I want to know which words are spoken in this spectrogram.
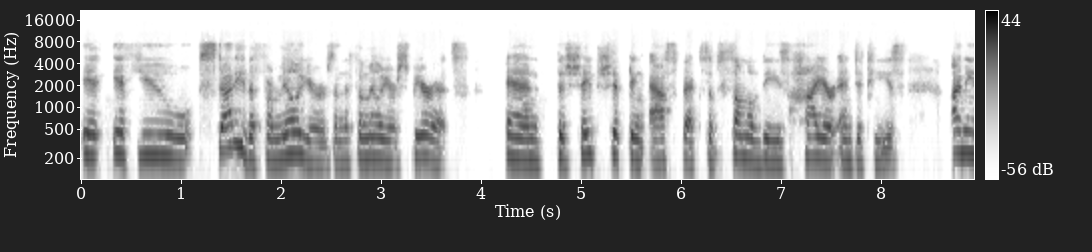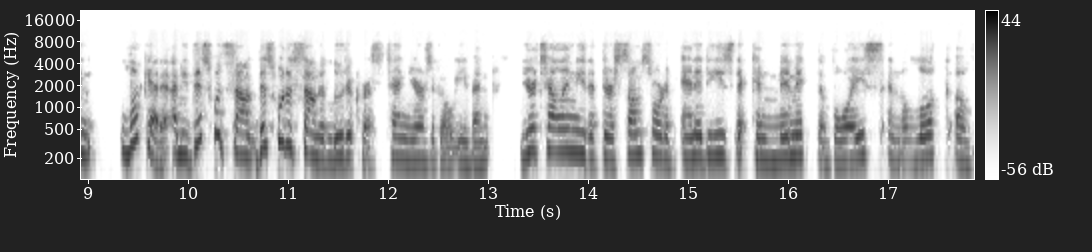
if you study the familiars and the familiar spirits, and the shape shifting aspects of some of these higher entities. I mean, look at it. I mean, this would sound, this would have sounded ludicrous 10 years ago, even. You're telling me that there's some sort of entities that can mimic the voice and the look of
